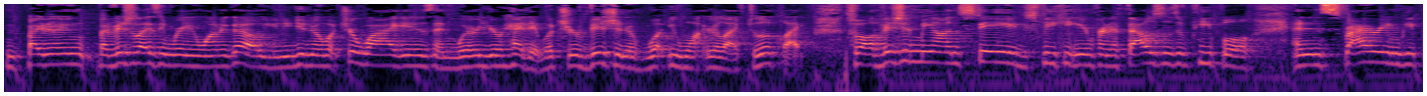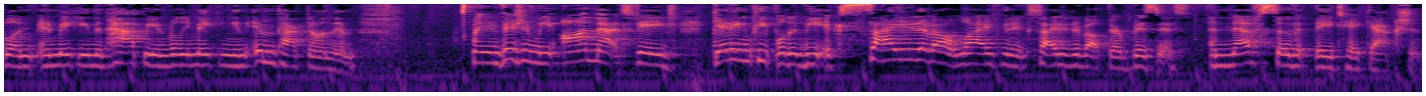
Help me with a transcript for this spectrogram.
by knowing, by visualizing where you want to go, you need to know what your why is and where you're headed. What's your vision of what you want your life to look like? So I'll vision me on stage speaking in front of thousands of people and inspiring people and, and making them happy and really making an impact on them. I envision me on that stage getting people to be excited about life and excited about their business, enough so that they take action.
